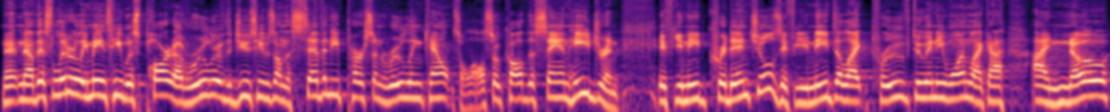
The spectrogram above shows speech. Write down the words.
Now, now, this literally means he was part of ruler of the Jews. He was on the 70 person ruling council, also called the Sanhedrin. If you need credentials, if you need to like prove to anyone, like I, I know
